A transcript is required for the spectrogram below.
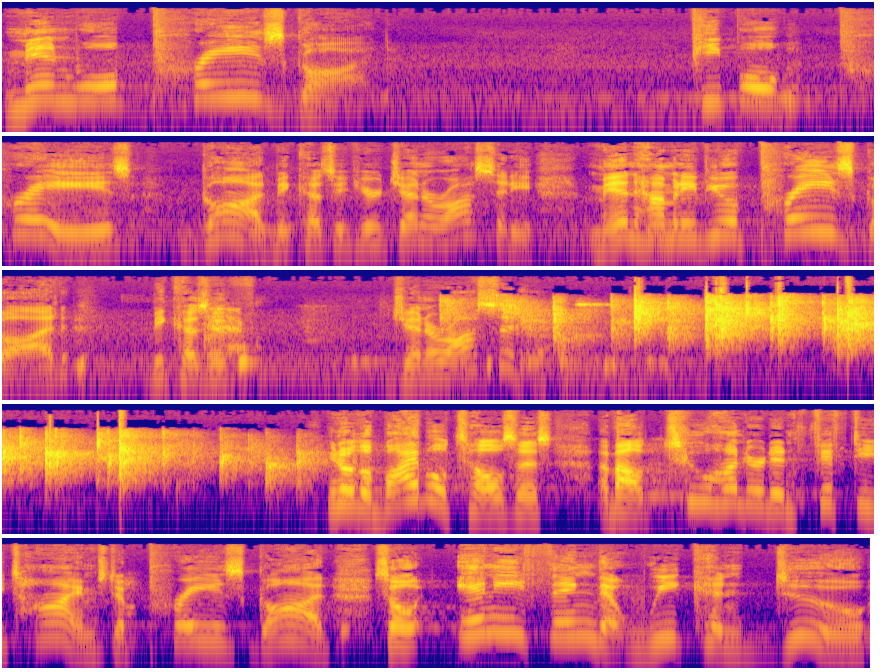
men will praise God. People praise God because of your generosity. Men, how many of you have praised God because of generosity? You know, the Bible tells us about 250 times to praise God. So anything that we can do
